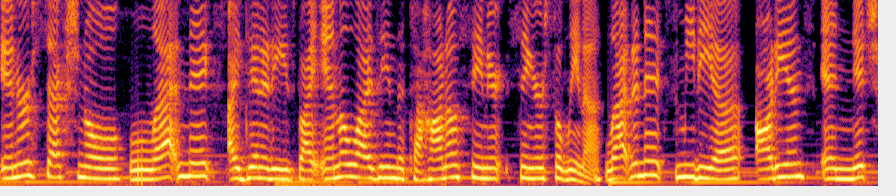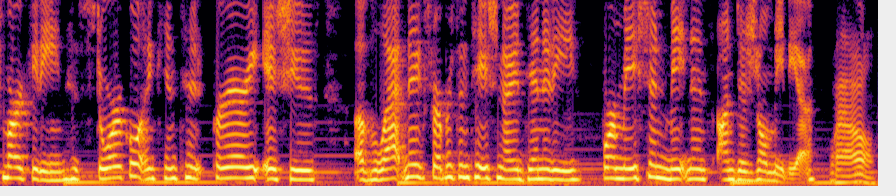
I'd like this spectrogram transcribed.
intersectional Latinx identities by analyzing the Tejano singer, singer Selena, Latinx media, audience, and niche marketing, historical and contemporary issues of Latinx representation identity, formation, maintenance on digital media. Wow.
